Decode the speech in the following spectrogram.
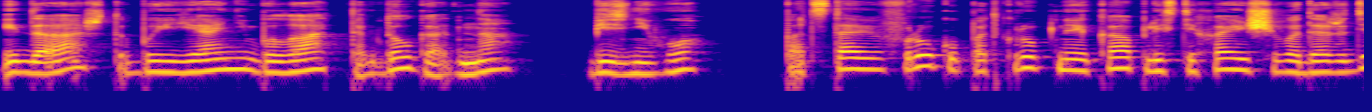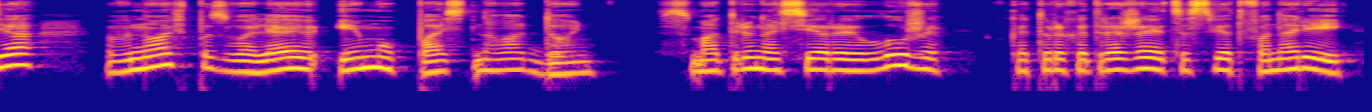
И да, чтобы я не была так долго одна, без него. Подставив руку под крупные капли стихающего дождя, вновь позволяю им упасть на ладонь. Смотрю на серые лужи, в которых отражается свет фонарей,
